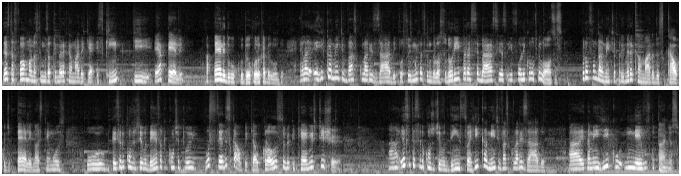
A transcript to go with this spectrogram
Desta forma, nós temos a primeira camada que é skin, que é a pele. A pele do, do couro cabeludo ela é ricamente vascularizada e possui muitas glândulas sudoríparas, sebáceas e folículos pilosos. Profundamente a primeira camada do scalp de pele, nós temos o tecido conjuntivo denso que constitui o C do scalp, que é o Closed Subcutaneous Tissue. Ah, esse tecido conjuntivo denso é ricamente vascularizado ah, e também rico em nervos cutâneos.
